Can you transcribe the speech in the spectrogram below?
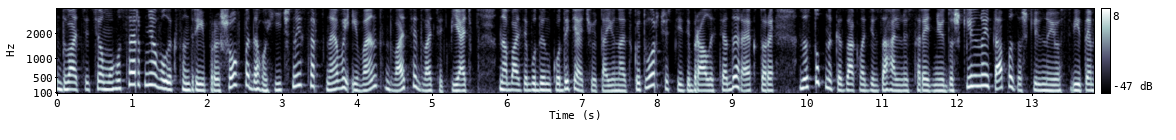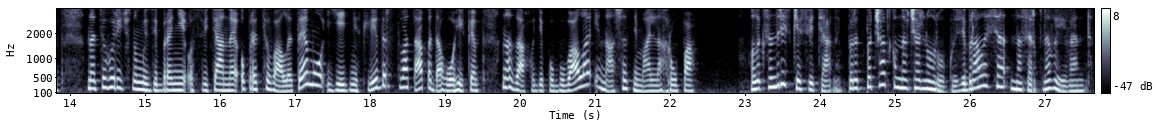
27 серпня в Олександрії пройшов педагогічний серпневий івент 2025. На базі будинку дитячої та юнацької творчості зібралися директори, заступники закладів загальної середньої дошкільної та позашкільної освіти. На цьогорічному зібранні освітяни опрацювали тему єдність лідерства та педагогіки. На заході побувала і наша знімальна група. Олександрійські освітяни перед початком навчального року зібралися на серпневий івент.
